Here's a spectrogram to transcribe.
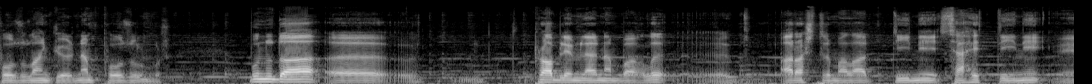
pozulan görünən pozulmur. Bunu da e, problemlərlə bağlı ə, e, araşdırmalar, dini, səhih dini e,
